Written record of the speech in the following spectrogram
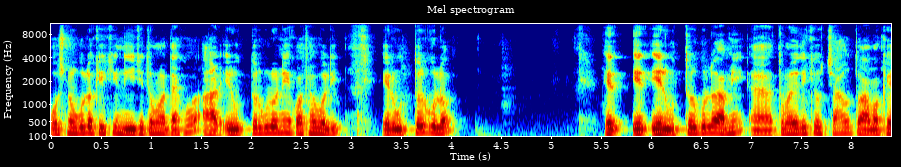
প্রশ্নগুলো কী কী নিয়েছি তোমরা দেখো, আর এর উত্তরগুলো নিয়ে কথা বলি। এর উত্তরগুলো এর এর এর উত্তরগুলো আমি তোমরা যদি কেউ চাও তো আমাকে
